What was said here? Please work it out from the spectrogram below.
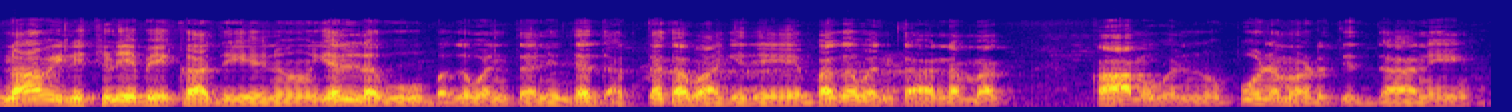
ನಾವಿಲ್ಲಿ ತಿಳಿಯಬೇಕಾದ್ದು ಏನು? ಎಲ್ಲವೂ ಭಗವಂತನಿಂದ ದತ್ತಕವಾಗಿದೆ. ಭಗವಂತ ನಮ್ಮ ಕಾಮವನ್ನು ಪೂರ್ಣ ಮಾಡುತ್ತಿದ್ದಾನೆ.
